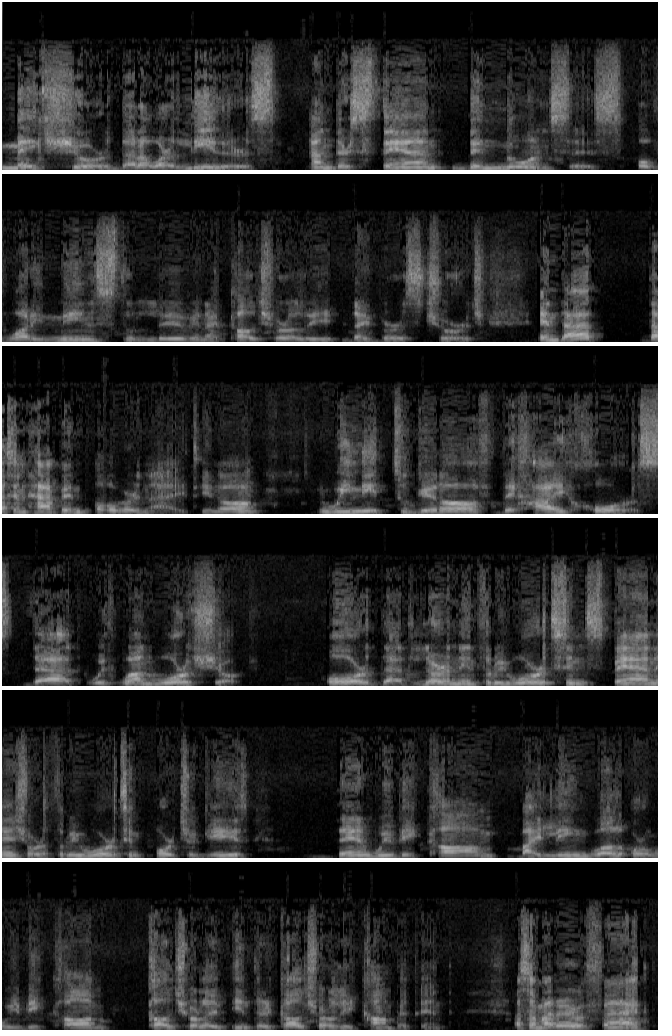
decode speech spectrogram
make sure that our leaders understand the nuances of what it means to live in a culturally diverse church. And that doesn't happen overnight, you know? We need to get off the high horse that with one workshop or that learning three words in Spanish or three words in Portuguese, then we become bilingual or we become culturally, interculturally competent. As a matter of fact,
